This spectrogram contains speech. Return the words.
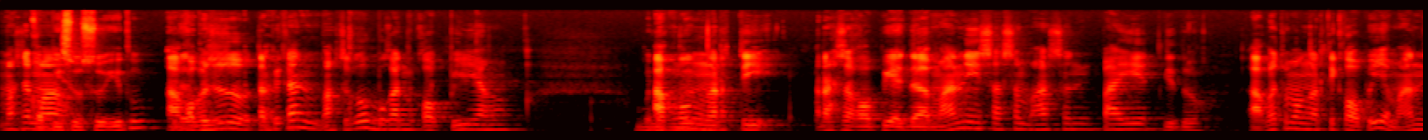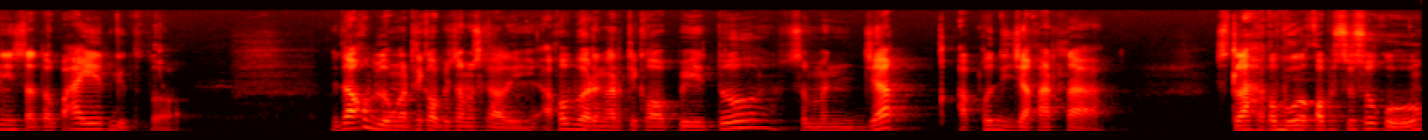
masih kopi susu itu Ah, kopi susu, tapi kan maksudku bukan kopi yang aku ngerti rasa kopi ada manis, asam, asam, pahit gitu. Aku cuma ngerti kopi ya manis atau pahit gitu toh. Itu aku belum ngerti kopi sama sekali. Aku baru ngerti kopi itu semenjak aku di Jakarta. Setelah aku buka kopi susuku,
